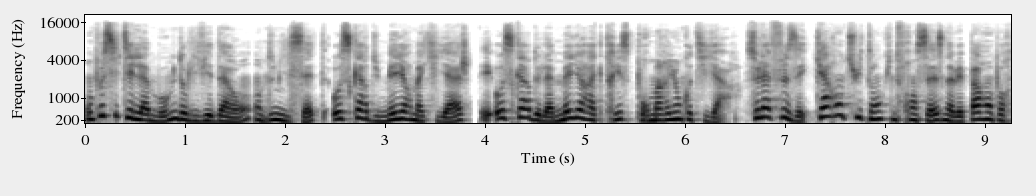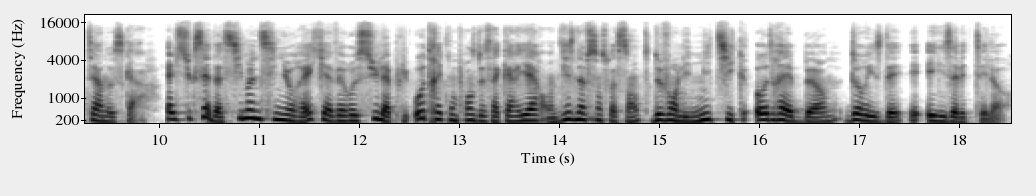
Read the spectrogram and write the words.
On peut citer La Môme d'Olivier Dahan en 2007, Oscar du meilleur maquillage et Oscar de la meilleure actrice pour Marion Cotillard. Cela faisait 48 ans qu'une Française n'avait pas remporté un Oscar. Elle succède à Simone Signoret qui avait reçu la plus haute récompense de sa carrière en 1960 devant les mythiques Audrey Hepburn, Doris Day et Elizabeth Taylor.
